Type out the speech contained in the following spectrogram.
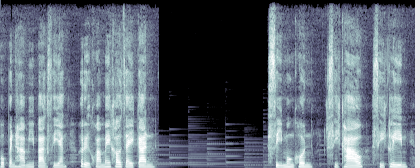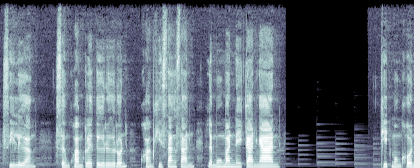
พบปัญหามีปากเสียง หรือความไม่เข้าใจกัน สีมงคล สีขาว สีครีม สีเหลือง เสริมความกระตือรือร้น ความคิดสร้างสรรค์ และมุ่งมั่นในการงาน ทิศมงคล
